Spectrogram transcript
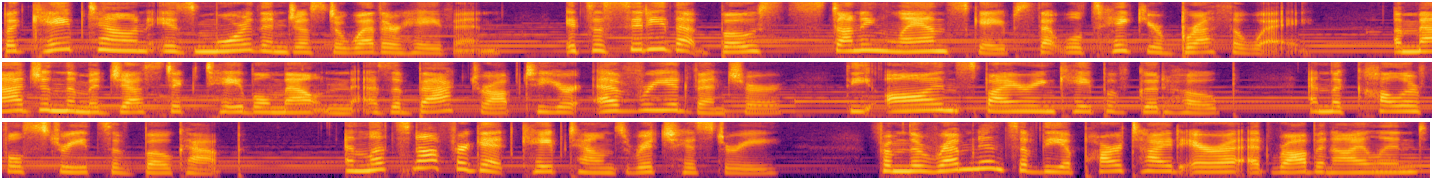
But Cape Town is more than just a weather haven. It's a city that boasts stunning landscapes that will take your breath away. Imagine the majestic Table Mountain as a backdrop to your every adventure, the awe-inspiring Cape of Good Hope, and the colorful streets of Bo-Kaap. And let's not forget Cape Town's rich history. From the remnants of the apartheid era at Robben Island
